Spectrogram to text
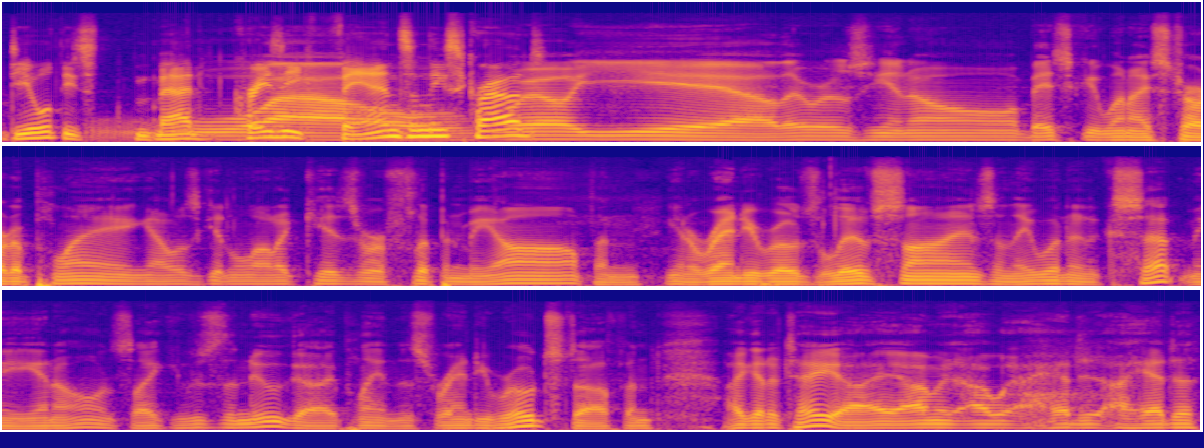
deal with these mad, crazy fans in these crowds? Well, yeah, there was, you know, basically when I started playing, I was getting a lot of kids who were flipping me off, and you know, Randy Rhoads live signs, and they wouldn't accept me. You know, it's like he was the new guy playing this Randy Rhoads stuff, and I got to tell you, I, I, mean, I, I had to, I had to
